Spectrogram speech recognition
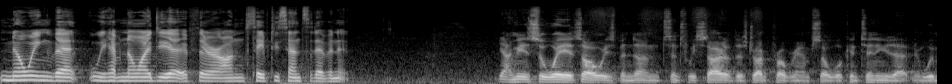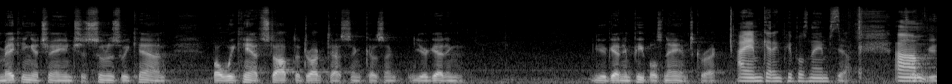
Knowing that we have no idea if they're on safety sensitive, and it, Yeah, I mean, it's the way it's always been done since we started this drug program, so we'll continue that, and we're making a change as soon as we can, but we can't stop the drug testing, because you're getting, you're getting people's names, correct? I am getting people's names. Yeah. So Um, we,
